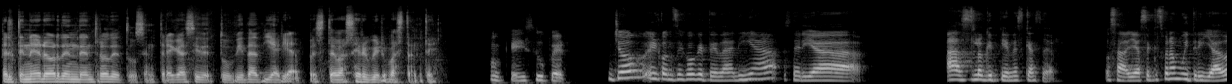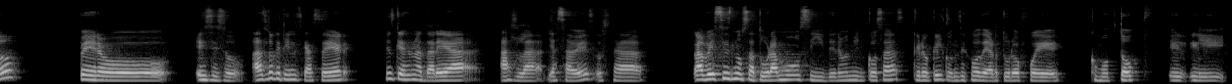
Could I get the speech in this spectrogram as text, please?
el tener orden dentro de tus entregas y de tu vida diaria, pues te va a servir bastante. Ok, súper. Yo el consejo que te daría sería, haz lo que tienes que hacer. O sea, ya sé que suena muy trillado, pero es eso, haz lo que tienes que hacer. Tienes que hacer una tarea, hazla, ya sabes. O sea, a veces nos saturamos y tenemos mil cosas. Creo que el consejo de Arturo fue como top, el, el,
